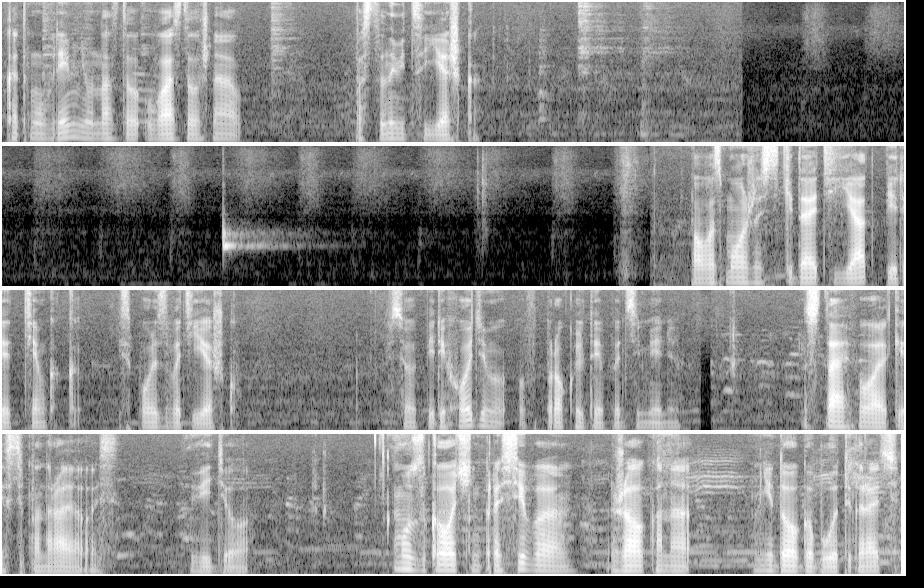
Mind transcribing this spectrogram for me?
К этому времени у, нас, у вас должна восстановиться ешка. По возможности кидайте яд перед тем, как использовать ешку. Все, переходим в проклятые подземелья. Ставь лайк, если понравилось видео. Музыка очень красивая, жалко она недолго будет играть.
